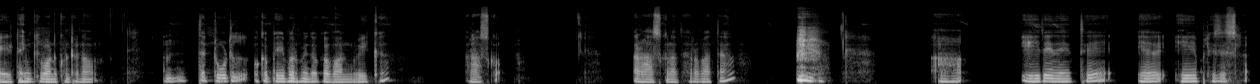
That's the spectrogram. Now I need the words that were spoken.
ఏ టైంకి వండుకుంటున్నావు? అంత టోటల్ ఒక పేపర్ మీద ఒక వన్ వీక్ రాసుకో. రాసుకున్న తర్వాత ఏదేదైతే ఏ ఏ ప్లేసెస్లో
